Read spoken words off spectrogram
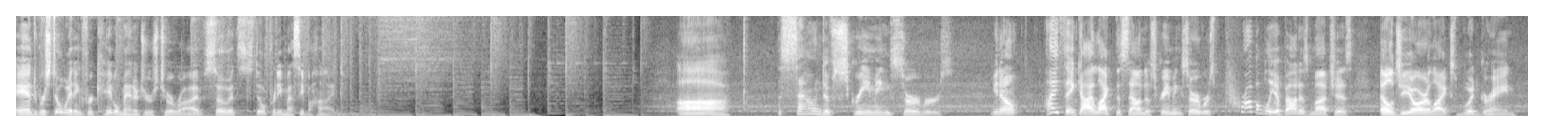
And we're still waiting for cable managers to arrive, so it's still pretty messy behind. Ah, the sound of screaming servers. You know, I think I like the sound of screaming servers probably about as much as LGR likes wood grain.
